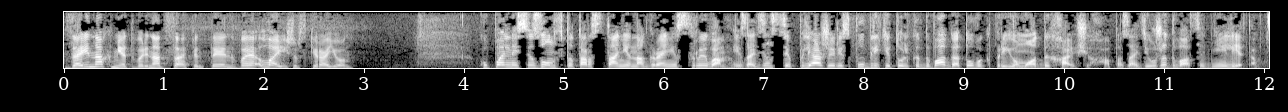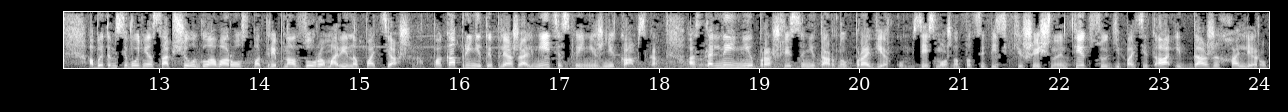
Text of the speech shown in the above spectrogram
Зарина Ахметова, Ренат Сафин, ТНВ, Лаишевский район. Купальный сезон в Татарстане на грани срыва. Из 11 пляжей республики только два готовы к приему отдыхающих, а позади уже 20 дней лета. Об этом сегодня сообщила глава Роспотребнадзора Марина Потяшина. Пока приняты пляжи Альметьевска и Нижнекамска. Остальные не прошли санитарную проверку. Здесь можно подцепить кишечную инфекцию, гепатит А и даже холеру.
